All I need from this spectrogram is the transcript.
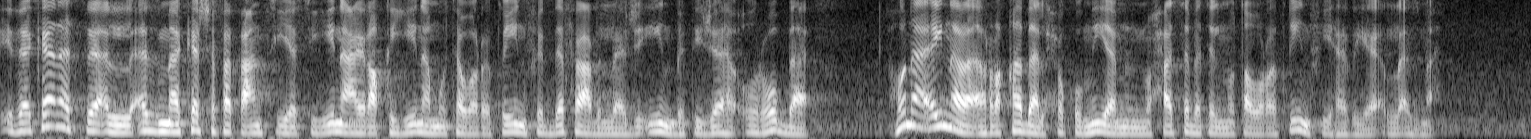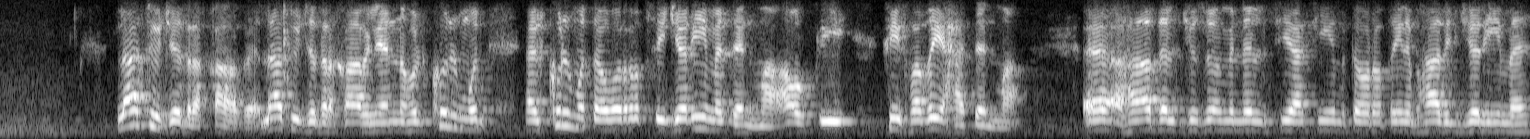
إذا كانت الأزمة كشفت عن سياسيين عراقيين متورطين في الدفع باللاجئين باتجاه أوروبا هنا أين الرقابة الحكومية من محاسبة المتورطين في هذه الأزمة؟ لا توجد رقابة، لا توجد رقابة لأنه الكل مد... الكل متورط في جريمة ما أو في في فضيحة ما. آه هذا الجزء من السياسيين متورطين بهذه الجريمة،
